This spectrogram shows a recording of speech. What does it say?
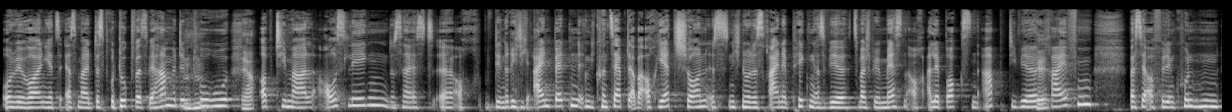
Und wir wollen jetzt erstmal das Produkt, was wir haben mit dem mhm. Turu, ja. optimal auslegen. Das heißt, äh, auch den richtig einbetten in die Konzepte. Aber auch jetzt schon ist nicht nur das reine Picken. Also wir zum Beispiel messen auch alle Boxen ab, die wir okay. greifen, was ja auch für den Kunden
